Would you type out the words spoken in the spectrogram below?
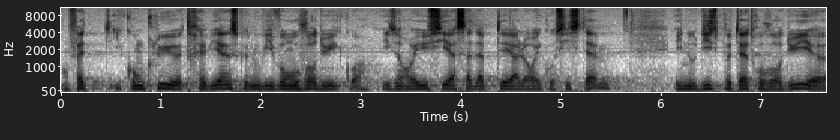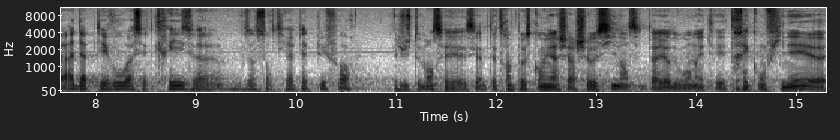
En fait, ils concluent très bien ce que nous vivons aujourd'hui. Ils ont réussi à s'adapter à leur écosystème. Ils nous disent peut-être aujourd'hui, euh, adaptez-vous à cette crise, euh, vous en sortirez peut-être plus fort. Justement, c'est peut-être un peu ce qu'on vient chercher aussi dans cette période où on a été très confiné, euh,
